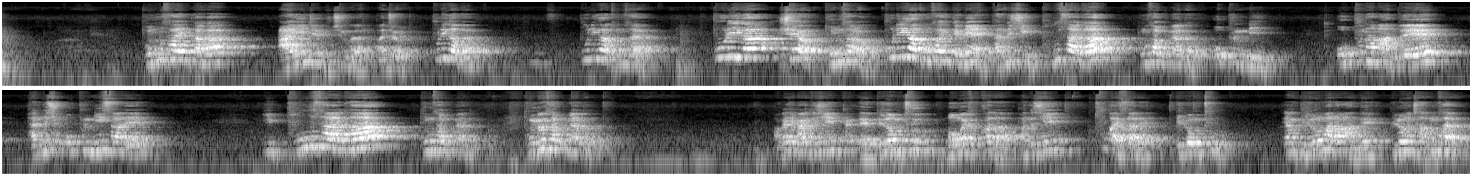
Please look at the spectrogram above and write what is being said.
동사에다가 ing를 붙인 거야. 맞죠? 뿌리가 뭐야? 뿌리가 동사야. 뿌리가 쉐어 동사라고. 뿌리가 동사기 때문에 반드시 부사가 동사 구매한다고. 오픈리. 오픈하면 안 돼. 반드시 오픈리 써야 돼. 이 부사가 동사 꾸면 동명사 꾸면 아까 말했듯이 네, belong to 뭐뭐에 속하다. 반드시 to가 있어야 돼. belong to. 그냥 belong만 하면 안 돼. belong은 자동사야.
